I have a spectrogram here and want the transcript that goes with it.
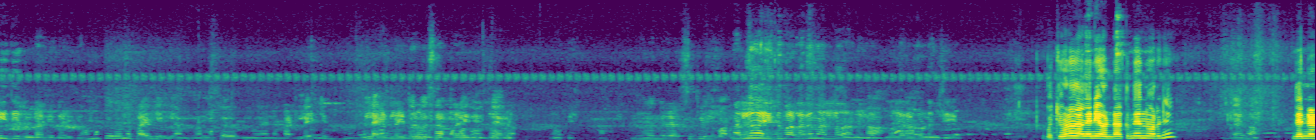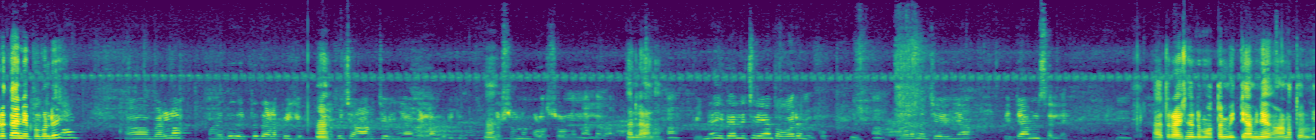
രീതിയിൽ ഉണ്ടാക്കി കഴിക്കാം. നമുക്ക് ഇതൊന്ന് ട്രൈ ചെയ്യാം. നമുക്ക് കട്ട്ലേറ്റ്. അല്ലേ? കട്ട്ലേറ്റ് റെസിപ്പി ഒന്ന് പറഞ്ഞു നല്ലതാണ് ഇത് വളരെ നല്ലതാണ്. വളരെ ഗുണം ചെയ്യും. കൊച്ചുകൂടെ അങ്ങനെ ഉണ്ടാക്കുന്നതെന്ന് പറഞ്ഞു? ഇതെന്നെ എടുക്കാൻ ഇപ്പോൾ കൊണ്ട്? വെള്ളം ഇത് ഇട്ട് തിളപ്പിക്കും. തിളപ്പിച്ച് ആർച്ച് കഴിഞ്ഞാൽ വെള്ളം കുടിക്കും. പ്രഷറിനും കൊളസ്ട്രോളിനും നല്ലതാണ്? നല്ലതാണോ പിന്നെ ഇതെല്ലാം ഇച്ചിരി ഞാൻ തോരൻ വെക്കും. ആ തോരൻ വെച്ച് കഴിഞ്ഞാൽ വിറ്റാമിൻസ് അല്ലേ. അടുത്ത പ്രാവശ്യം മൊത്തം വിറ്റാമിനെ കാണത്തുള്ളൂ.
